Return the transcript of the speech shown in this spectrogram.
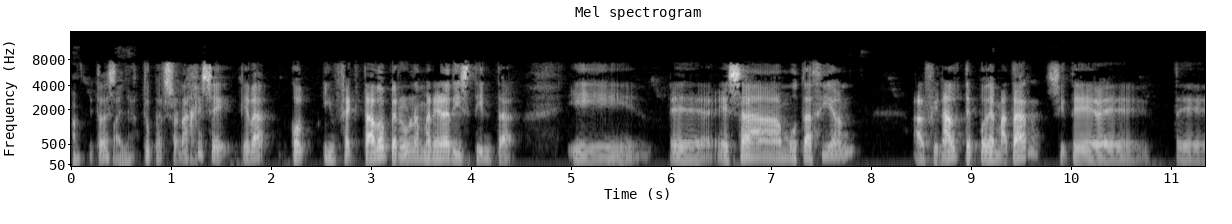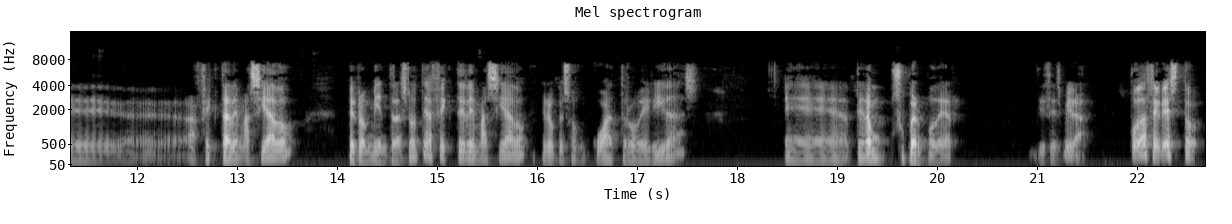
Ah, Entonces, vaya. tu personaje se queda infectado, pero de una manera distinta. Y eh, esa mutación al final te puede matar si te, te afecta demasiado, pero mientras no te afecte demasiado, creo que son cuatro heridas, eh, te da un superpoder. Dices, mira, puedo hacer esto.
